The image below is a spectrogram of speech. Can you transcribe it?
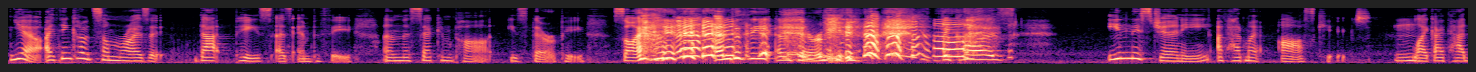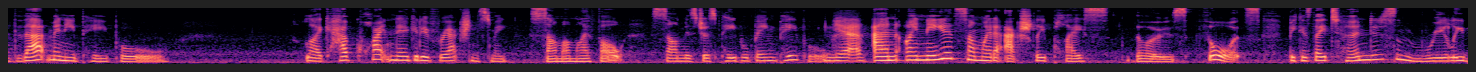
yeah, I think I would summarize it that piece as empathy, and the second part is therapy. So empathy and therapy because in this journey I've had my ass kicked. Like I've had that many people like have quite negative reactions to me. Some are my fault, some is just people being people. Yeah. And I needed somewhere to actually place those thoughts because they turned into some really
